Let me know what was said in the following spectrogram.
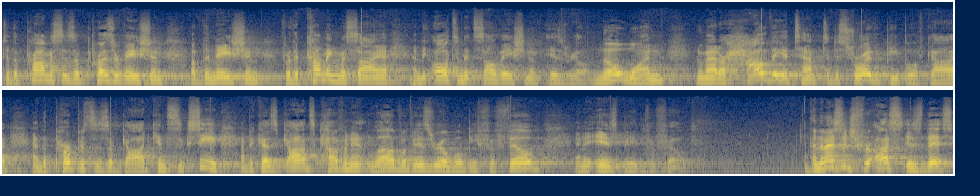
to the promises of preservation of the nation for the coming Messiah and the ultimate salvation of Israel. No one, no matter how they attempt to destroy the people of God and the purposes of God, can succeed. And because God's covenant love of Israel will be fulfilled, and it is being fulfilled. And the message for us is this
